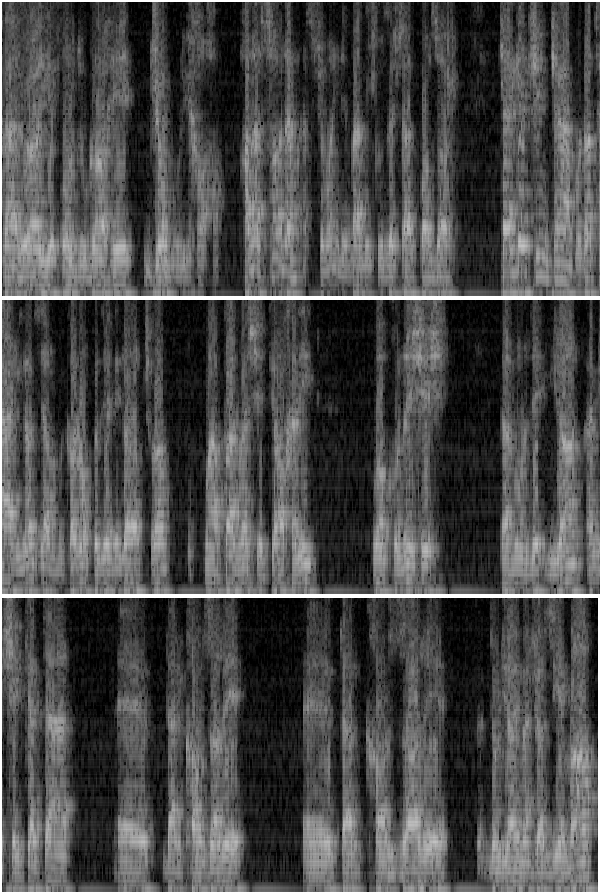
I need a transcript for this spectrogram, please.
برای اردوگاه جمهوری خواه حالا سوالم از شما اینه بعد از گذشته از بازار که اگر چنین تحولا تغییراتی در آمریکا رخ بده یعنی دارد ترامپ موفق بشه که آخرین واکنشش در مورد ایران همین شرکت در در کارزار در کارزار دنیای مجازی ما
